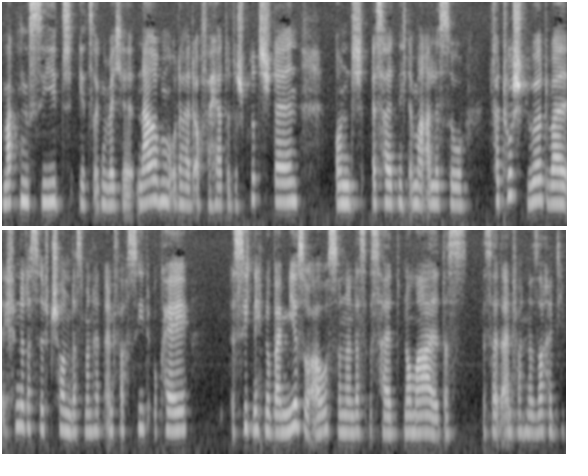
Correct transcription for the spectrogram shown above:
Macken sieht, jetzt irgendwelche Narben oder halt auch verhärtete Spritzstellen und es halt nicht immer alles so vertuscht wird, weil ich finde, das hilft schon, dass man halt einfach sieht, okay, es sieht nicht nur bei mir so aus, sondern das ist halt normal. Das ist halt einfach eine Sache, die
